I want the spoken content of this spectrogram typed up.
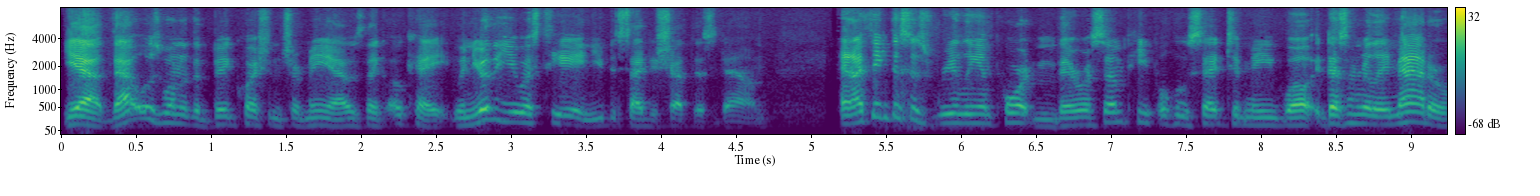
Yeah, that was one of the big questions for me. I was like, okay, when you're the USTA and you decide to shut this down, and I think this is really important. There were some people who said to me, well, it doesn't really matter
